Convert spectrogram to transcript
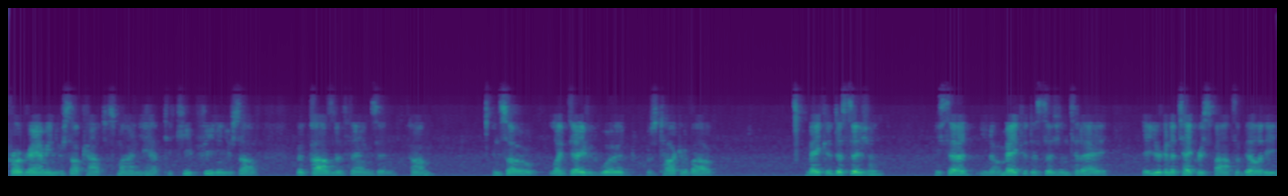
programming your subconscious mind. You have to keep feeding yourself with positive things. And um, and so like David Wood was talking about make a decision. He said you know make a decision today that you're going to take responsibility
